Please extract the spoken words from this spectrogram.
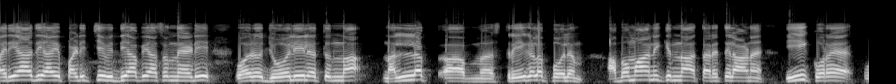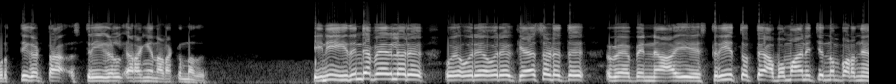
മര്യാദയായി പഠിച്ച് വിദ്യാഭ്യാസം നേടി ഓരോ ജോലിയിലെത്തുന്ന നല്ല സ്ത്രീകളെ പോലും അപമാനിക്കുന്ന തരത്തിലാണ് ഈ കുറെ വൃത്തികെട്ട സ്ത്രീകൾ ഇറങ്ങി നടക്കുന്നത്. ഇനി ഇതിന്റെ പേരിൽ ഒരു ഒരു ഒരു കേസെടുത്ത് പിന്നെ ഈ സ്ത്രീത്വത്തെ അപമാനിച്ചെന്നും പറഞ്ഞ്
